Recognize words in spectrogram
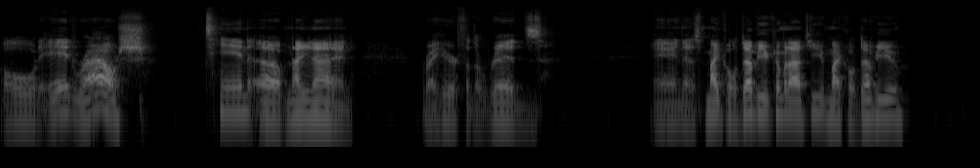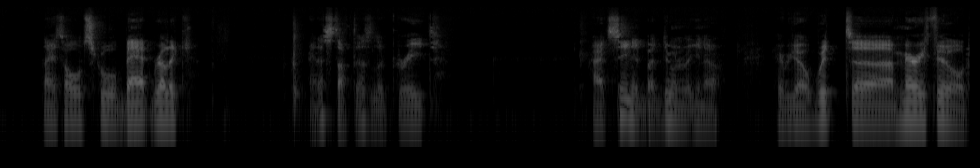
Old Edd Roush. 10 of 99 right here for the Reds. And that is Michael W. coming out to you. Michael W. Nice old school bat relic. Man, this stuff does look great. I had seen it, but doing it, you know, here we go. Whit uh, Merrifield,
